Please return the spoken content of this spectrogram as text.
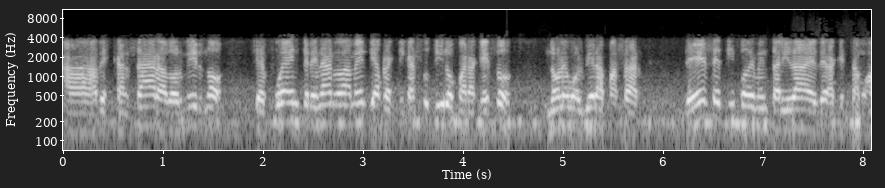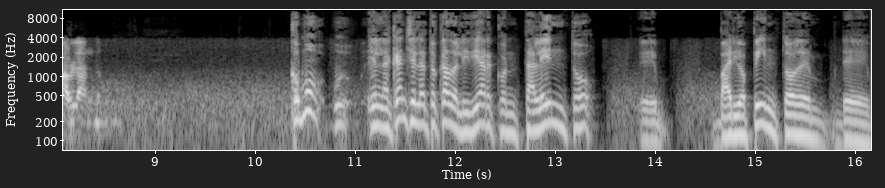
a descansar, a dormir, no. Se fue a entrenar nuevamente y a practicar su tiro para que eso no le volviera a pasar. De ese tipo de mentalidades de la que estamos hablando. ¿Cómo en la cancha le ha tocado lidiar con talento eh, variopinto de, de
